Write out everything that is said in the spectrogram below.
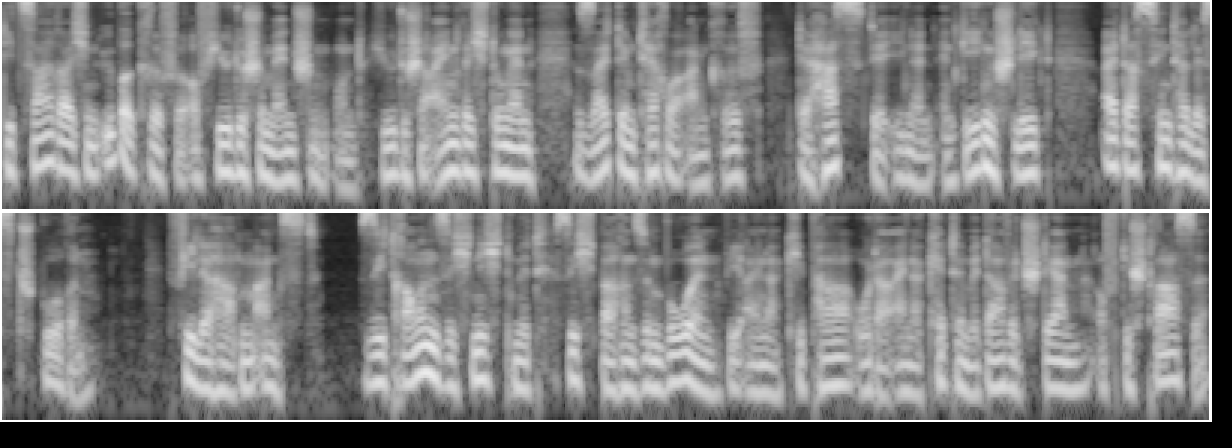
Die zahlreichen Übergriffe auf jüdische Menschen und jüdische Einrichtungen seit dem Terrorangriff, der Hass, der ihnen entgegenschlägt, all das hinterlässt Spuren. Viele haben Angst. Sie trauen sich nicht mit sichtbaren Symbolen wie einer Kippa oder einer Kette mit Davidstern auf die Straße.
